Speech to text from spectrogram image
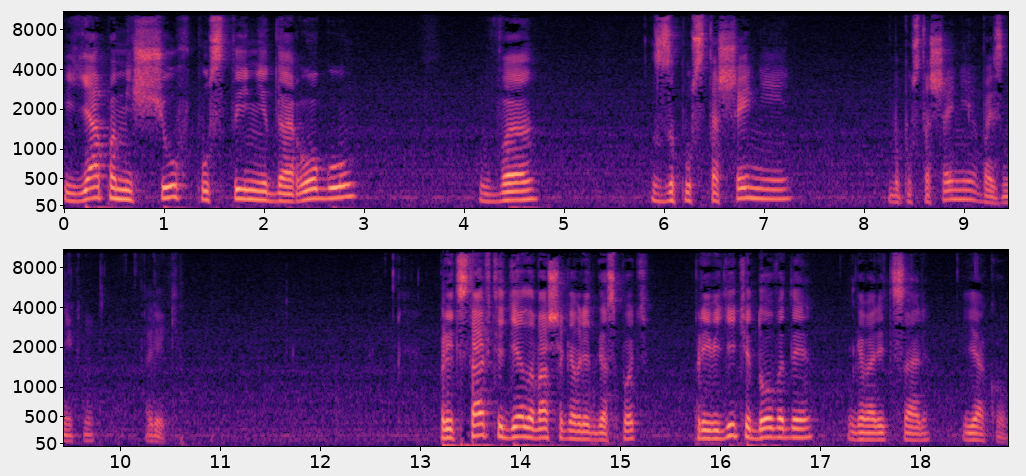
Я помещу в пустыне дорогу в запустошении, в опустошении возникнут реки. Представьте дело ваше, говорит Господь, приведите доводы, говорит царь Яков.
